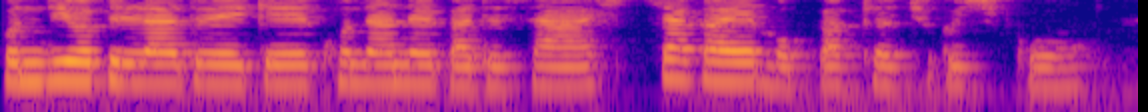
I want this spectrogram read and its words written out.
본디오 빌라도에게 고난을 받으사 십자가에 못 박혀 죽으시고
